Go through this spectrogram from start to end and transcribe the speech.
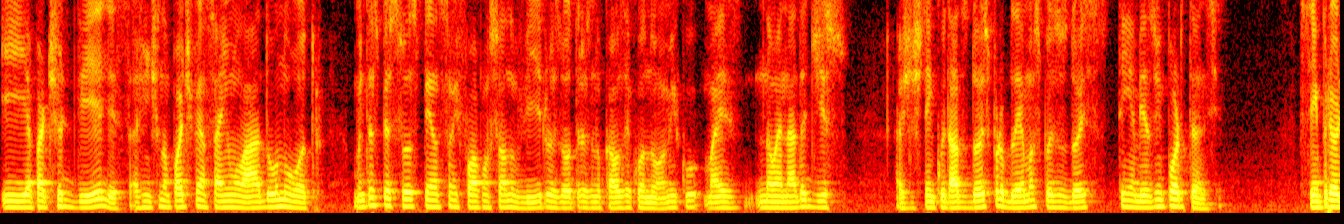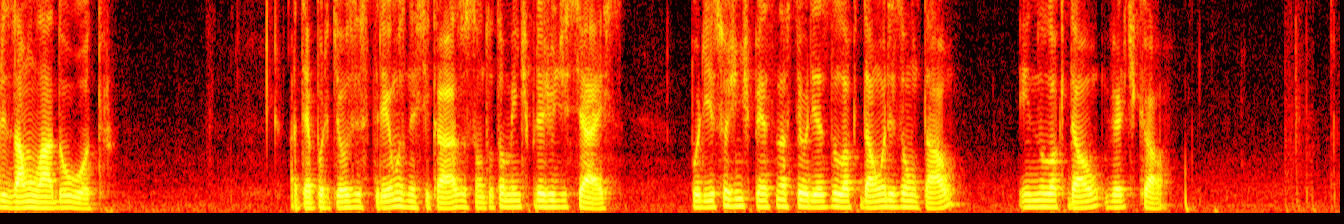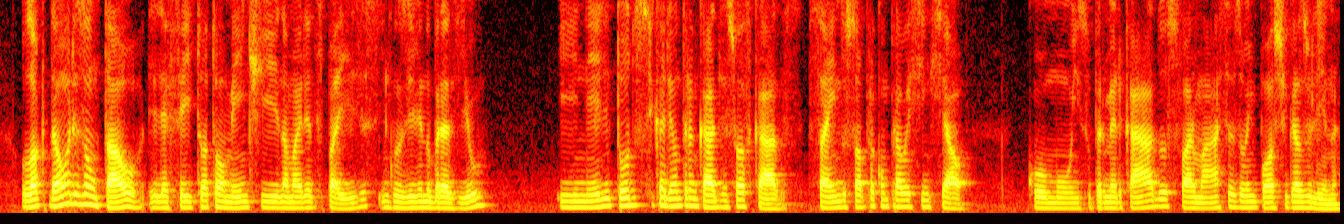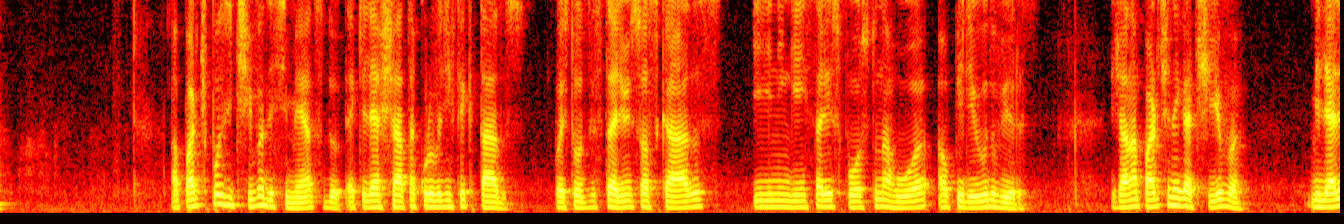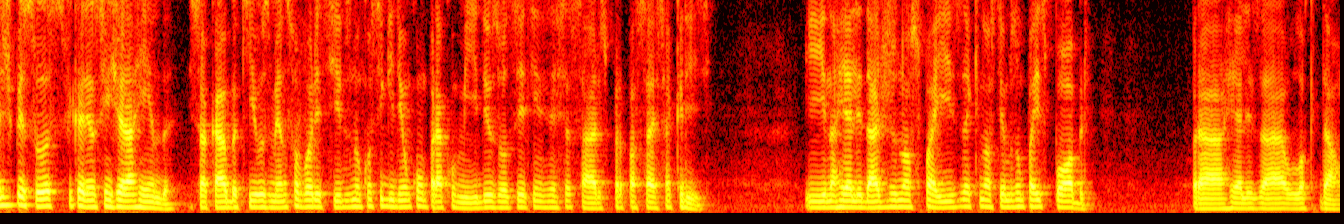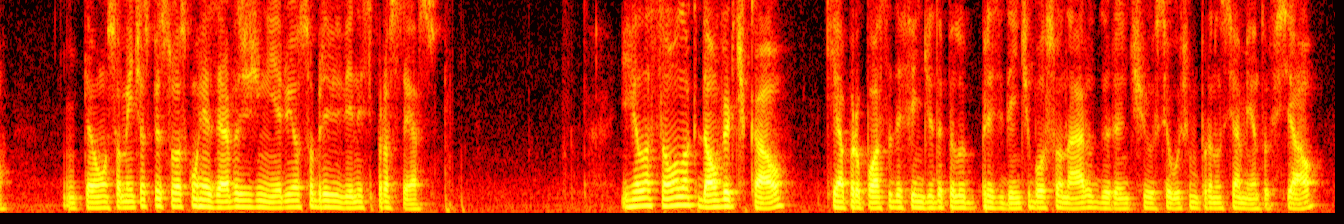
E a partir deles, a gente não pode pensar em um lado ou no outro. Muitas pessoas pensam e focam só no vírus, outras no caos econômico, mas não é nada disso. A gente tem que cuidar dos dois problemas, pois os dois têm a mesma importância, sem priorizar um lado ou outro até porque os extremos nesse caso são totalmente prejudiciais. Por isso a gente pensa nas teorias do lockdown horizontal e no lockdown vertical. O lockdown horizontal ele é feito atualmente na maioria dos países, inclusive no Brasil, e nele todos ficariam trancados em suas casas, saindo só para comprar o essencial, como em supermercados, farmácias ou em postos de gasolina. A parte positiva desse método é que ele achata a curva de infectados, pois todos estariam em suas casas e ninguém estaria exposto na rua ao perigo do vírus. Já na parte negativa, milhares de pessoas ficariam sem gerar renda. Isso acaba que os menos favorecidos não conseguiriam comprar comida e os outros itens necessários para passar essa crise. E na realidade do nosso país é que nós temos um país pobre para realizar o lockdown. Então, somente as pessoas com reservas de dinheiro iam sobreviver nesse processo. Em relação ao lockdown vertical, que é a proposta defendida pelo presidente Bolsonaro durante o seu último pronunciamento oficial.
